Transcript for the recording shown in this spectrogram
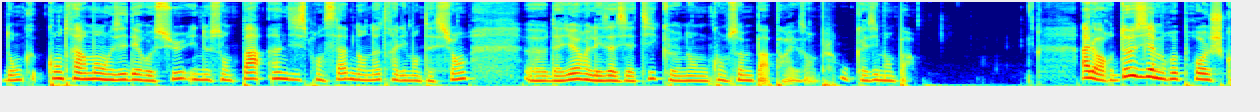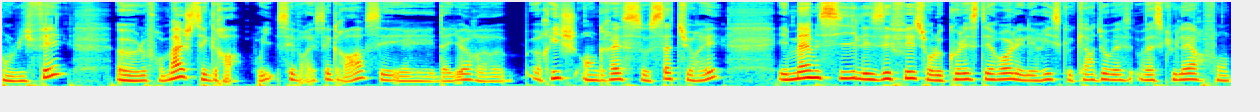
donc contrairement aux idées reçues, ils ne sont pas indispensables dans notre alimentation. Euh, d'ailleurs, les Asiatiques n'en consomment pas, par exemple, ou quasiment pas. Alors, deuxième reproche qu'on lui fait, euh, le fromage, c'est gras. Oui, c'est vrai, c'est gras, c'est d'ailleurs euh, riche en graisses saturées, et même si les effets sur le cholestérol et les risques cardiovasculaires font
